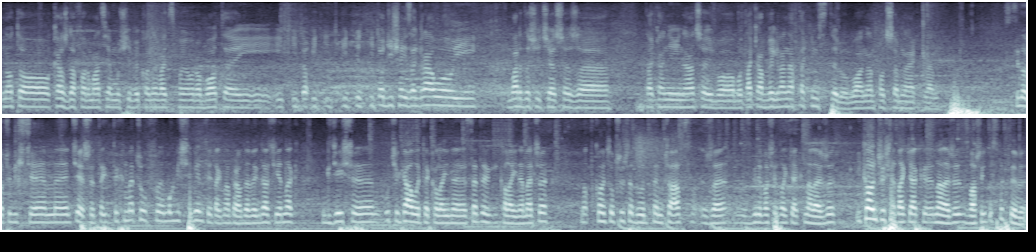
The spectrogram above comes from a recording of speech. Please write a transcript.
no to każda formacja musi wykonywać swoją robotę i, i, i, to, i, i, i, to dzisiaj zagrało i bardzo się cieszę, że tak, a nie inaczej, bo, bo taka wygrana w takim stylu była nam potrzebna jak tlen. Styl oczywiście cieszy. Tych, tych meczów e, mogliście więcej tak naprawdę wygrać, jednak gdzieś e, uciekały te kolejne sety i kolejne mecze. No w końcu przyszedł ten czas, że zgrywa się tak jak należy i kończy się tak jak należy z Waszej perspektywy.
